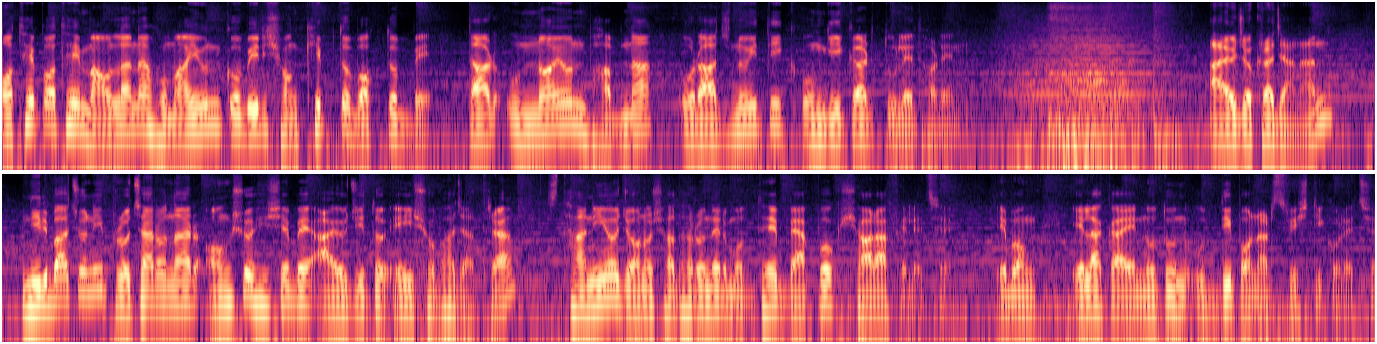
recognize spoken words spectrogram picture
পথে পথে মাওলানা হুমায়ুন কবির সংক্ষিপ্ত বক্তব্যে তার উন্নয়ন ভাবনা ও রাজনৈতিক অঙ্গীকার তুলে ধরেন। আয়োজকরা জানান, নির্বাচনী প্রচারণার অংশ হিসেবে আয়োজিত এই শোভাযাত্রা স্থানীয় জনসাধারণের মধ্যে ব্যাপক সাড়া ফেলেছে এবং এলাকায় নতুন উদ্দীপনার সৃষ্টি করেছে।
